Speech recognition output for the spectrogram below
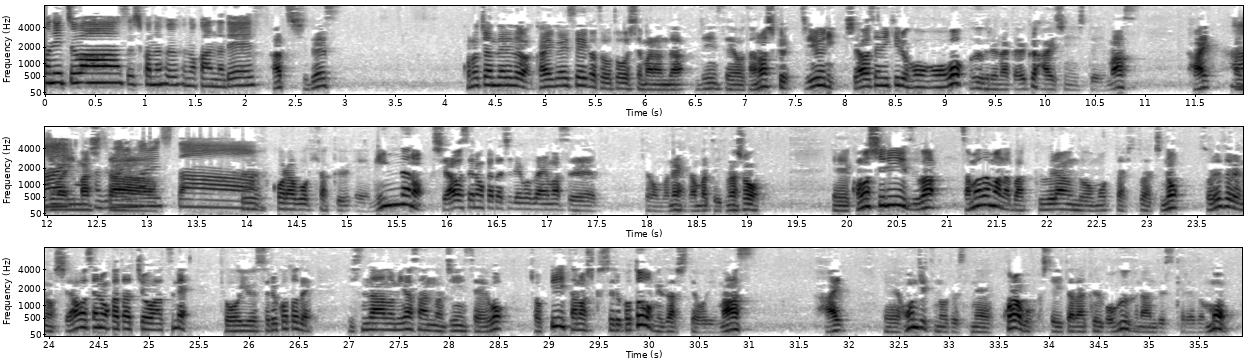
こんにちは、寿司かの夫婦のカンナです。あつしです。このチャンネルでは海外生活を通して学んだ人生を楽しく自由に幸せに生きる方法を夫婦で仲良く配信しています。はい、始まりました。はい始まりまし夫た。婦コラボ企画、えーみんなの幸せの形でございます。今日もね、頑張っていきましょう。えーこのシリーズは様々なバックグラウンドを持った人たちのそれぞれの幸せの形を集め、共有することで、リスナーの皆さんの人生をちょっぴり楽しくすることを目指しております。はい。えー本日のですね、コラボしていただくご夫婦なんですけれども、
